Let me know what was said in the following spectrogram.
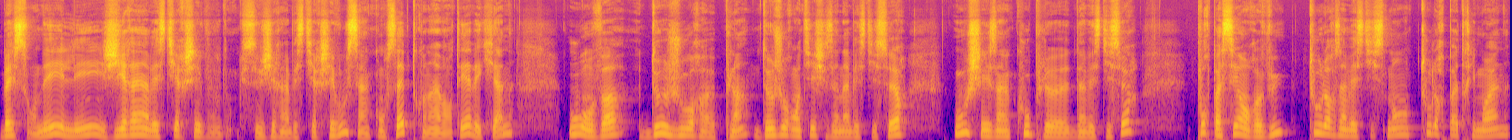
ben, sont les J'irai investir chez vous. Donc ce J'irai investir chez vous, c'est un concept qu'on a inventé avec Yann où on va deux jours euh, pleins, deux jours entiers chez un investisseur ou chez un couple d'investisseurs pour passer en revue tous leurs investissements, tout leur patrimoine,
